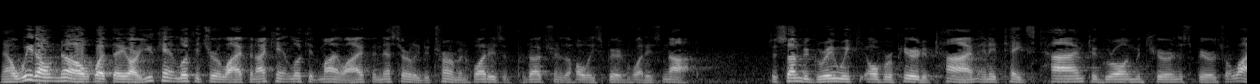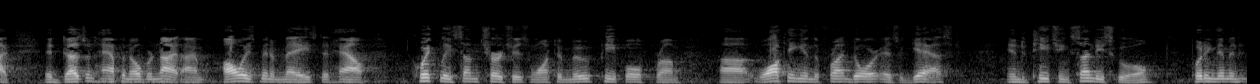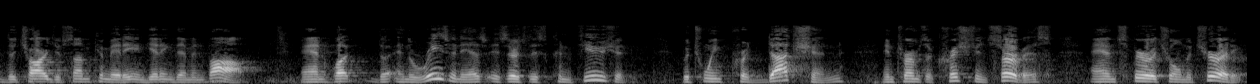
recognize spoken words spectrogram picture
Now, we don't know what they are. You can't look at your life, and I can't look at my life and necessarily determine what is a production of the Holy Spirit and what is not. To some degree, we, over a period of time, and it takes time to grow and mature in the spiritual life. It doesn't happen overnight. I've always been amazed at how quickly some churches want to move people from uh, walking in the front door as a guest into teaching Sunday school putting them in the charge of some committee and getting them involved. And what the, and the reason is, is there's this confusion between production in terms of Christian service and spiritual maturity.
